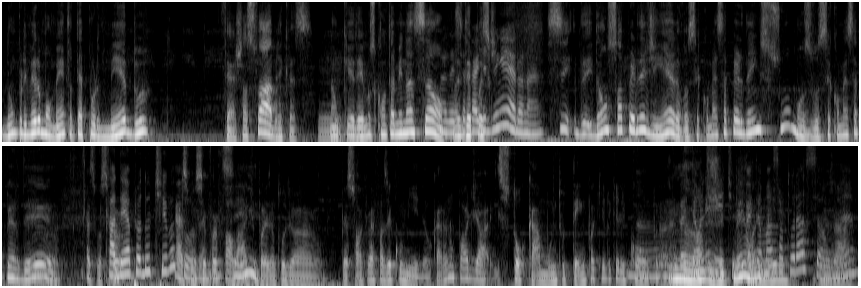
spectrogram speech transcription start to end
num primeiro momento, até por medo, fecha as fábricas. Hum. Não queremos contaminação. Mas, mas você depois perde dinheiro, né? Se, e não só perder dinheiro, você começa a perder insumos, você começa a perder. É, Cadeia for, produtiva é, toda. Se você for falar, de, por exemplo, de um pessoal que vai fazer comida, o cara não pode estocar muito tempo aquilo que ele compra. Não, né? Vai ter um limite, vai ter uma saturação, né? Exato. né?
